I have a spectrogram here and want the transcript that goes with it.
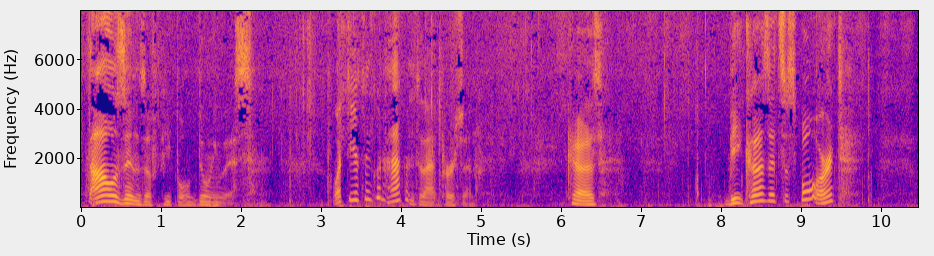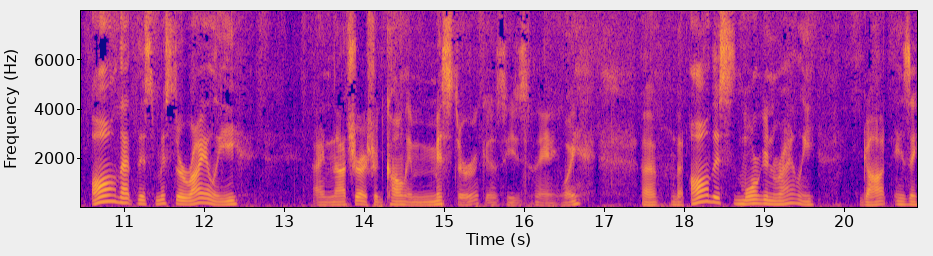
thousands of people doing this. What do you think would happen to that person? Because because it's a sport, all that this Mr. Rielly, I'm not sure I should call him Mr. because he's, anyway, uh, but all this Morgan Rielly got is a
